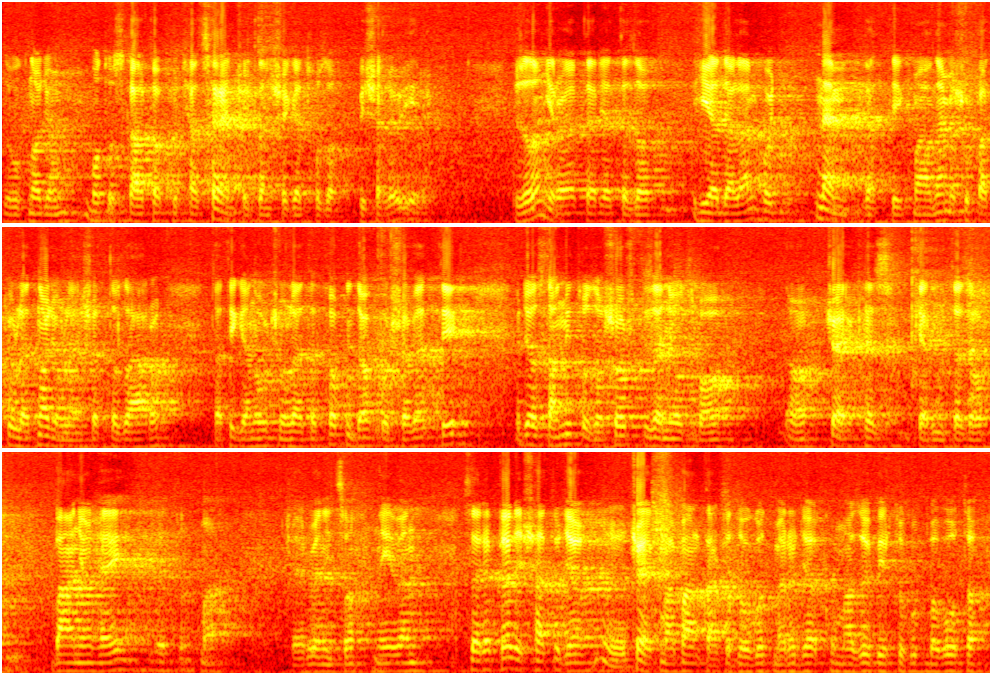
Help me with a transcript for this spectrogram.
dolgok nagyon motoszkáltak, hogy hát szerencsétlenséget hoz a viselőjére. És az annyira elterjedt ez a hiedelem, hogy nem vették már, nem és opát jól lehet, nagyon leesett az ára, tehát igen, olcsón lehetett kapni, de akkor se vették. Ugye aztán mit hoz a sors? 18-ban a csehekhez került ez a bányahely, már Cservenica néven szerepel, és hát ugye a csehek már bánták a dolgot, mert ugye akkor már az ő birtokukban volt a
